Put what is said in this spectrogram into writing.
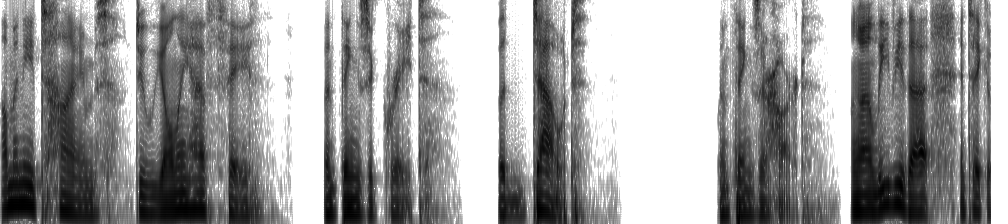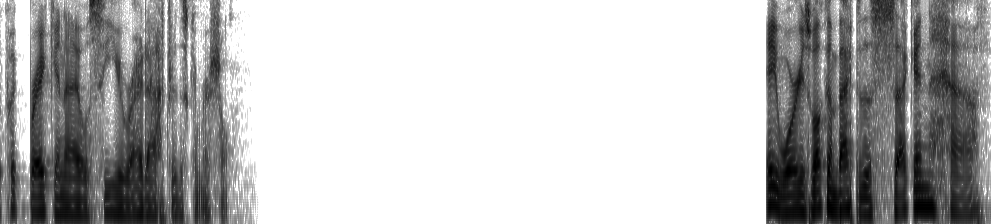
how many times do we only have faith when things are great but doubt when things are hard I'm going to leave you that and take a quick break, and I will see you right after this commercial. Hey, Warriors, welcome back to the second half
